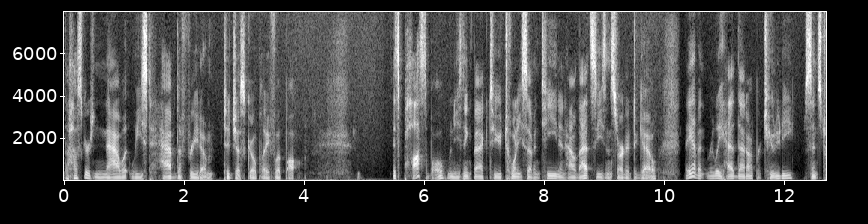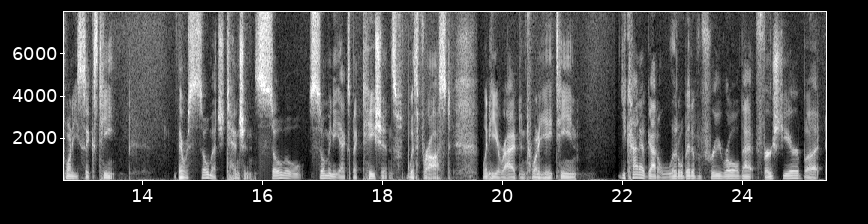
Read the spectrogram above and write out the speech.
the Huskers now at least have the freedom to just go play football. It's possible when you think back to 2017 and how that season started to go, they haven't really had that opportunity since 2016 there was so much attention, so so many expectations with Frost when he arrived in 2018. You kind of got a little bit of a free roll that first year, but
